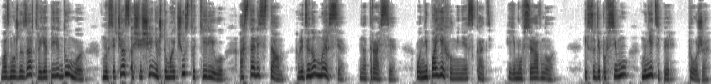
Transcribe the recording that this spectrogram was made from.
Возможно, завтра я передумаю, но сейчас ощущение, что мои чувства к Кириллу остались там, в ледяном Мерсе, на трассе. Он не поехал меня искать, ему все равно. И, судя по всему, мне теперь тоже.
